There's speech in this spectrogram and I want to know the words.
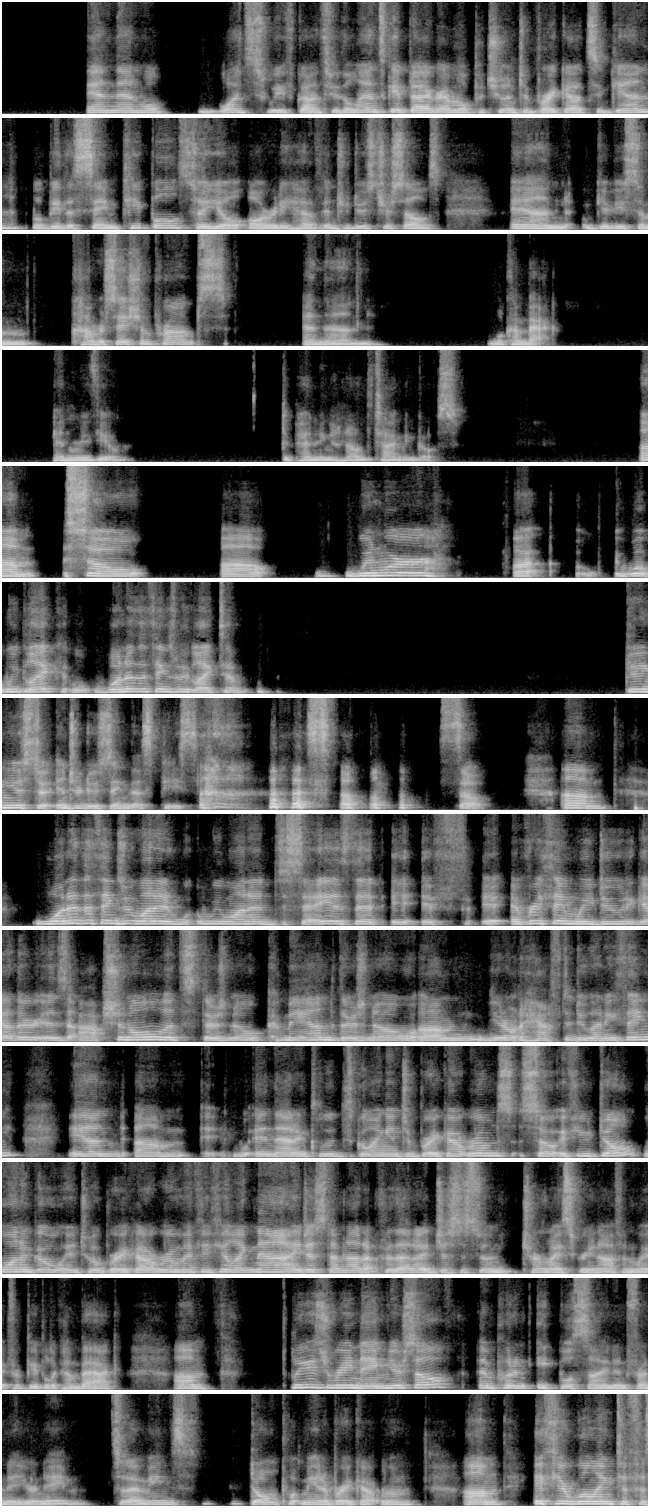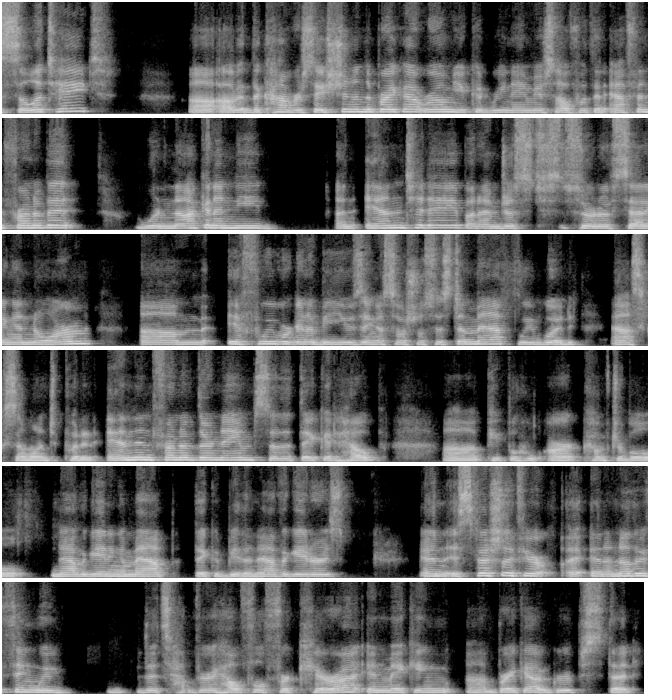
And then we'll, once we've gone through the landscape diagram, we'll put you into breakouts again. They'll be the same people. So you'll already have introduced yourselves and give you some conversation prompts. And then we'll come back and review, depending on how the timing goes. Um, so uh, when we're uh, what we'd like one of the things we'd like to getting used to introducing this piece. So so um one of the things we wanted we wanted to say is that if, if everything we do together is optional it's there's no command there's no um you don't have to do anything. And um and that includes going into breakout rooms. So if you don't want to go into a breakout room if you feel like nah i just i'm not up for that i just as soon turn my screen off and wait for people to come back um please rename yourself and put an equal sign in front of your name. So that means don't put me in a breakout room. Um if you're willing to facilitate uh, the conversation in the breakout room, you could rename yourself with an F in front of it. We're not going to need an N today, but I'm just sort of setting a norm. Um, if we were going to be using a social system map, we would ask someone to put an N in front of their name so that they could help uh, people who aren't comfortable navigating a map. They could be the navigators. And especially if you're, and another thing we that's very helpful for Kara in making uh, breakout groups that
